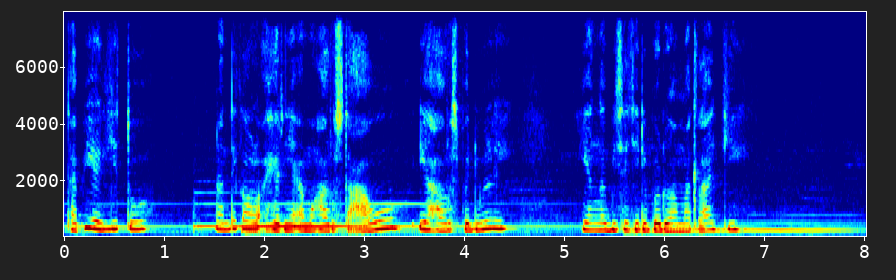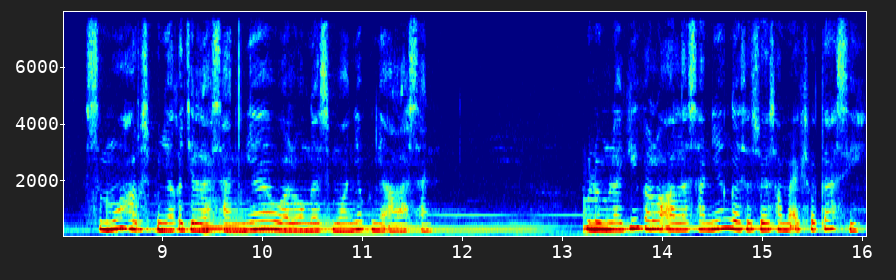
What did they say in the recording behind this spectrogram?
Tapi ya gitu. Nanti kalau akhirnya emang harus tahu, ya harus peduli. Ya gak bisa jadi bodoh amat lagi. Semua harus punya kejelasannya, walau nggak semuanya punya alasan. Belum lagi kalau alasannya nggak sesuai sama ekspektasi,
